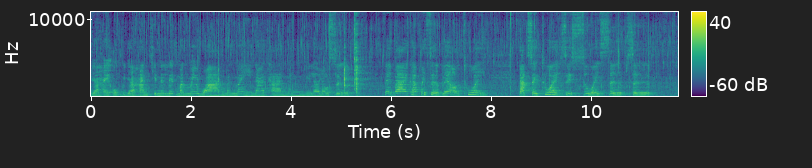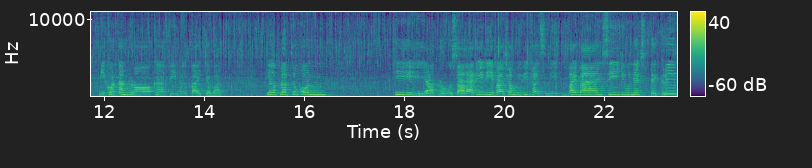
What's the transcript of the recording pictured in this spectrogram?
อย่าให้อกอย่าหั่นชิ้นเล็กๆ มันไม่หวานมันไม่น่าทานมันเวลาเราเสิร์ฟบายบายค่ะ ไปเสิร์ฟแล้วเอาถ้วย ตักใส่ถ้วยสวยๆเสิร์ฟเสิร์ฟมีคนนั่งรอค่ะฝีมือไปจวัดเลิฟเลิฟทุกคน ที่อยากรู้สาระดีๆบาช่องวิวิไทยสวีทบายบาย see you next day คลิป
